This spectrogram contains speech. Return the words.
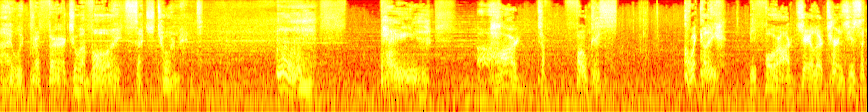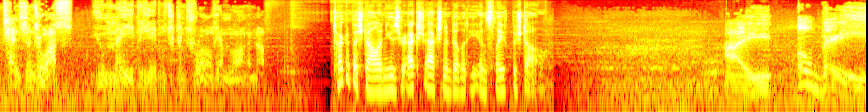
I would prefer to avoid such torment. Pain. Hard to focus. Quickly, before our jailer turns his attention to us, you may be able to control him long enough. Target Bashtal and use your extra action ability, Enslave Bashtal. I obey.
